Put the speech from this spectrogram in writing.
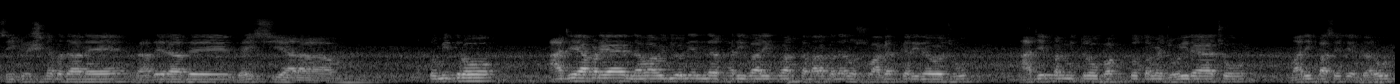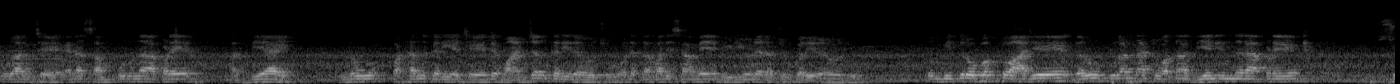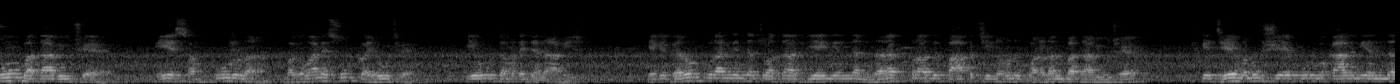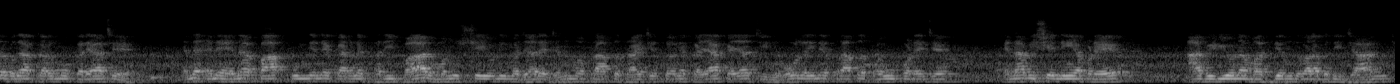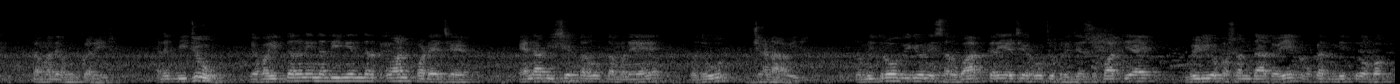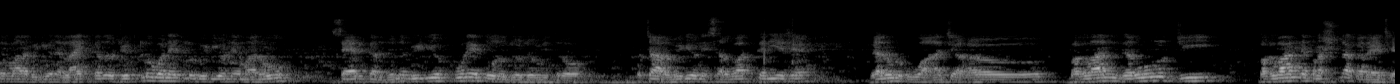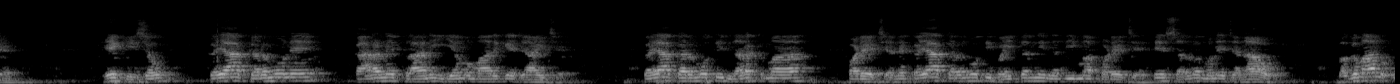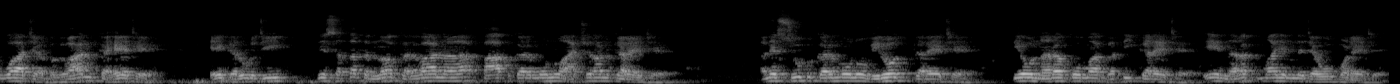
શ્રી કૃષ્ણ બધાને રાધે રાધે, જય સિયારામ તો મિત્રો, આજે આપણે નવા વિડીયોની અંદર ફરીવાર એકવાર તમારા બધાનું સ્વાગત કરી રહ્યો છું. આજે પણ મિત્રો, ભક્તો તમે જોઈ રહ્યા છો, મારી પાસે જે ગરુડ પુરાણ છે, એના સંપૂર્ણ આપણે અધ્યાયનું પઠન કરીએ છીએ, એટલે વાંચન કરી રહ્યો છું અને તમારી સામે એ વિડીયોને રજૂ કરી રહ્યો છું. તો મિત્રો, ભક્તો, આજે ગરુડ પુરાણના ચોથા અધ્યાયની અંદર આપણે શું બતાવ્યું છે? એ સંપૂર્ણ ભગવાને શું કહ્યું છે એ હું તમને જણાવીશ. કે કે ગરુડ પુરાણની અંદર ચોથા અધ્યાયની અંદર નરકપ્રદ પાપ ચિહ્નોનું વર્ણન બતાવ્યું છે કે જે મનુષ્યએ પૂર્વકાળની અંદર બધા કર્મો કર્યા છે અને એને એના પાપ પુણ્યને કારણે ફરી વાર યોનિમાં જ્યારે જન્મ પ્રાપ્ત થાય છે તો એને કયા કયા ચિહ્નો લઈને પ્રાપ્ત થવું પડે છે એના વિશેની આપણે આ વિડીયોના માધ્યમ દ્વારા બધી જાણ તમને હું કરીશ. અને બીજું કે વૈતરણી નદીની અંદર કોણ પડે છે, એના વિશે પણ હું તમને બધું જણાવીશ. તો મિત્રો, વિડીયોની શરૂઆત કરીએ છીએ. હું છું બ્રિજેશ ઉપાધ્યાય. વીડિયો પસંદ આવે તો એક વખત મિત્રો ભક્તો મારા વિડીયોને લાઇક કરજો જેટલું બને એટલું વિડીયોને મારું શેર કરજો ને વીડિયો પૂરેપૂરો જોજો મિત્રો. તો ચાલો, વિડીયોની શરૂઆત કરીએ છીએ. ગરુડ ઉવાચ ભગવાન ગરુડજી ભગવાનને પ્રશ્ન કરે છે, હે કેશવ, કયા કર્મોને કારણે પ્રાણી યમ માર્ગે જાય છે. કયા કર્મોથી નરકમાં પડે છે અને કયા કર્મોથી વૈતરની નદીમાં પડે છે તે સર્વ મને જણાવો. ભગવાન ઉવાચ, ભગવાન કહે છે, હે ગરુડજી, જે સતત ન કરવાના પાપ કર્મોનું આચરણ કરે છે અને શુભ કર્મોનો વિરોધ કરે છે, તેઓ નરકોમાં ગતિ કરે છે. એ નરકમાં જ એમને જવું પડે છે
